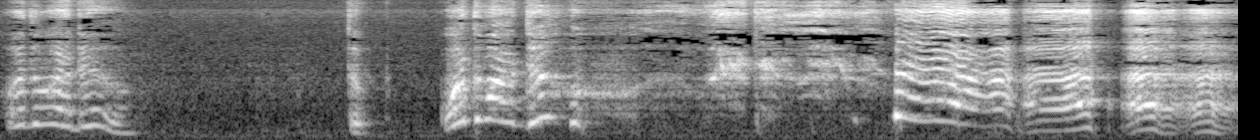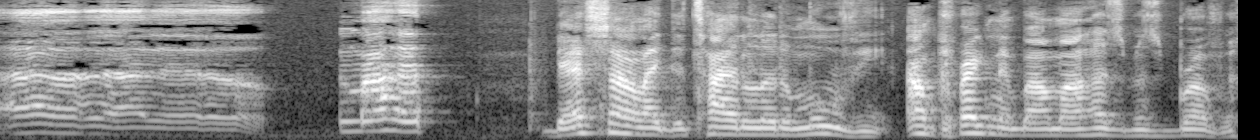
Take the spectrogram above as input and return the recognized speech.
What do I do? What do I do? My. That sounds like the title of the movie. I'm pregnant by my husband's brother.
